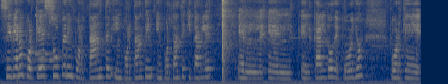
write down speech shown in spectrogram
si vieron por qué es súper importante, importante, importante quitarle el, el, caldo de pollo porque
